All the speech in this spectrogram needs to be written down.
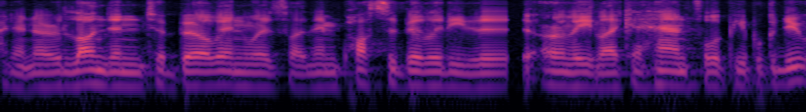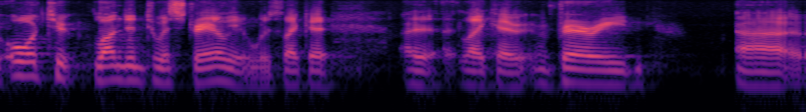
I don't know, London to Berlin was an impossibility that only like a handful of people could do, or to London to Australia was like a, a like a very uh,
